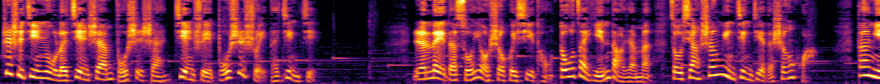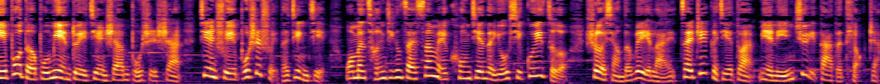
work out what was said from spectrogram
这是进入了见山不是山，见水不是水的境界。人类的所有社会系统都在引导人们走向生命境界的升华。当你不得不面对见山不是山、见水不是水的境界，我们曾经在三维空间的游戏规则设想的未来，在这个阶段面临巨大的挑战。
